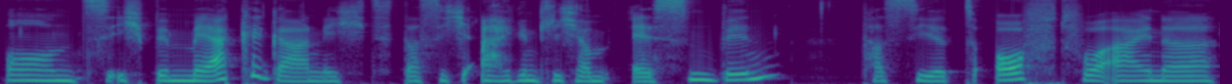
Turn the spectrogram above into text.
und ich bemerke gar nicht, dass ich eigentlich am Essen bin. Passiert oft vor einer,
